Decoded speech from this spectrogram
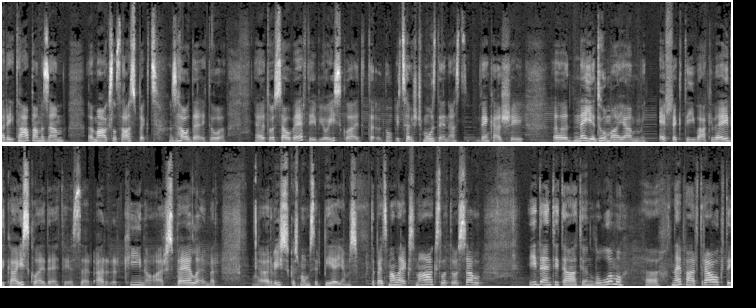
arī tā pamazām mākslas aspekts zaudēja to Eh, to savu vērtību, jo izklaide, nu, it sevišķi mūsdienās, vienkārši uh, neiedomājami efektīvāki veidi, kā izklaidēties ar, ar, ar kino, ar spēlēm, ar, ar visu, kas mums ir pieejams. Tāpēc man liekas, māksla to savu identitāti un lomu nepārtraukti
